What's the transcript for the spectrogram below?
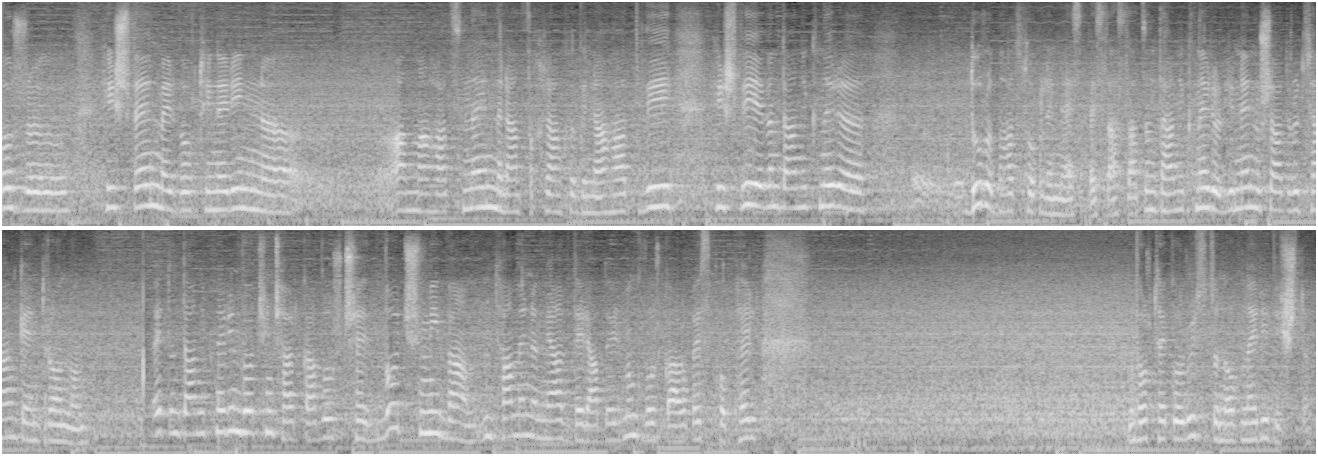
որ հիշվեն մեր որդիներին անմահացնեն, նրանց սխրանքը գնահատվի, հիշվի եւ ընտանիքները դուրը բաց թող լինեն, այսպես ասած, ընտանիքները լինեն ուշադրության կենտրոնում այդ ընտանիքներին ոչինչ հարկավոր չէ, ոչ մի բան, ընդհանրապես մի հատ վերաբերմունք, որ կարող ես փոփել որդեկորույս ծնողների վիշտը։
